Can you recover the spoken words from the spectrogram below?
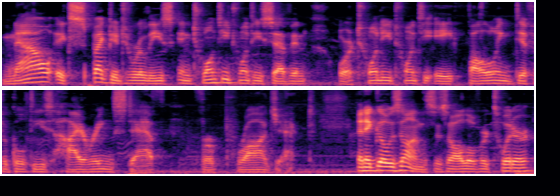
now expected to release in 2027 or 2028 following difficulties hiring staff for project. And it goes on. This is all over Twitter.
